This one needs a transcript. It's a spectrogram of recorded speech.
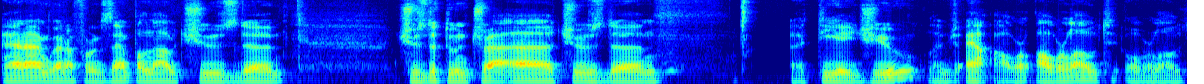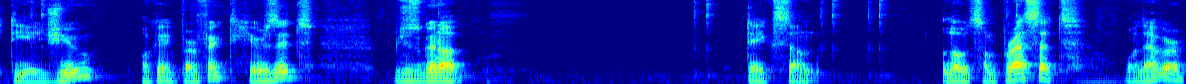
and I'm gonna, for example, now choose the choose the tune uh, choose the uh, TH-U, uh, our Overloud, Overloud TH-U. Okay, perfect. Here's it. I'm just gonna take some, load some preset, whatever.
